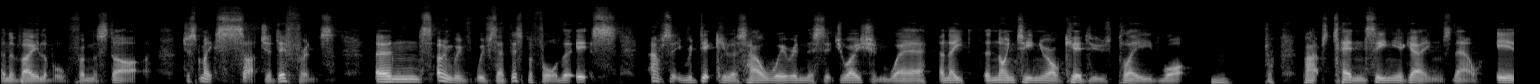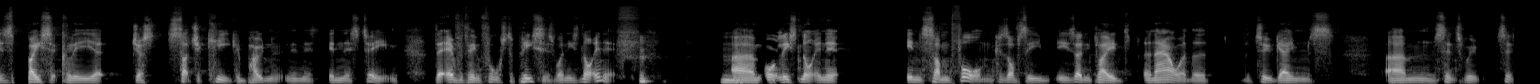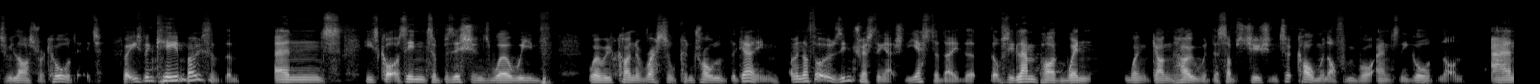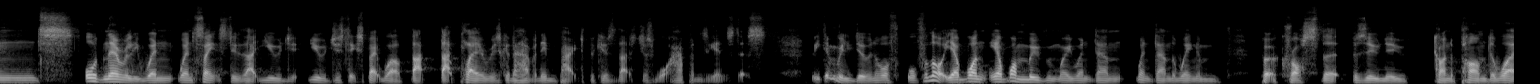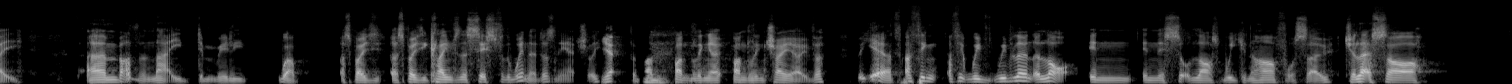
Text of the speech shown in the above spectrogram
and available from the start just makes such a difference. And I mean, we've we've said this before that it's absolutely ridiculous how we're in this situation where an eight, a 19 year old kid who's played what Hmm. p- perhaps 10 senior games now is basically uh, just such a key component in this in this team that everything falls to pieces when he's not in it, Hmm. um, or at least not in it in some form. Because obviously he's only played an hour the the two games um, since we since we last recorded, but he's been key in both of them, and he's got us into positions where we've where we've kind of wrestled control of the game. I mean, I thought it was interesting actually yesterday that obviously Lampard went went gung ho with the substitution, took Coleman off and brought Anthony Gordon on. And ordinarily, when when Saints do that, you would you would just expect, well, that that player is going to have an impact because that's just what happens against us. But he didn't really do an awful, awful lot. He had one he had one movement where he went down went down the wing and put a cross that Bazunu kind of palmed away. Um, but other than that, he didn't really. Well, I suppose he- I suppose he claims an assist for the winner, doesn't he? Actually, Yep. for bun- bundling uh, bundling Che over. But yeah, I think I think we've we've learned a lot in in this sort of last week and a half or so. Gillette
